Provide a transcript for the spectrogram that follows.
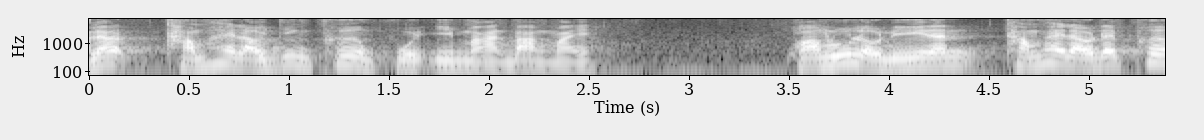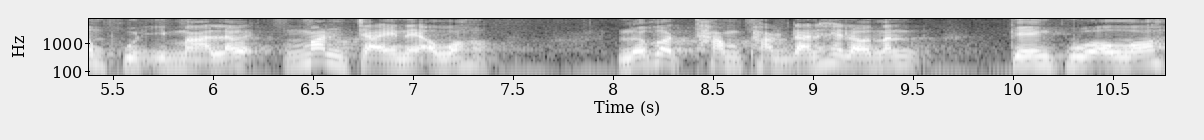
แล้วทำให้เรายิ่งเพิ่มพูนอีมานบ้างไหมความรู้เหล่านี้นั้นทำให้เราได้เพิ่มพูนอิมานแล้วมั่นใจในอัลลอฮ์ แล้วก็ทำผลักดันให้เรานั้น เกรงกลัวอัลลอฮ์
